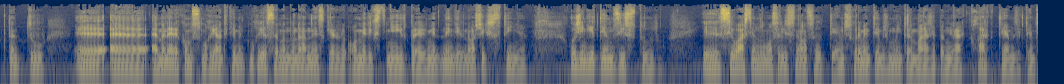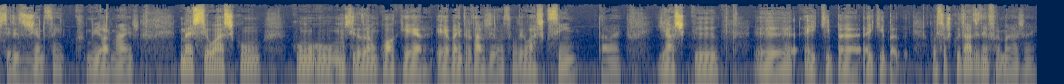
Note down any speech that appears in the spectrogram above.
Portanto, uh, uh, a maneira como se morria antigamente, morria-se abandonado, nem sequer ao médico se tinha ido previamente, nem diagnósticos se tinha. Hoje em dia temos isso tudo. Se eu acho que temos um bom Serviço Nacional de Saúde, temos. Seguramente temos muita margem para melhorar, claro que temos, e que temos de ser exigentes em melhor mais. Mas se eu acho que um, que um, um cidadão qualquer é bem tratado no Serviço de Saúde, eu acho que sim, está bem? E acho que uh, a equipa, a equipa, ouça, os cuidados de enfermagem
